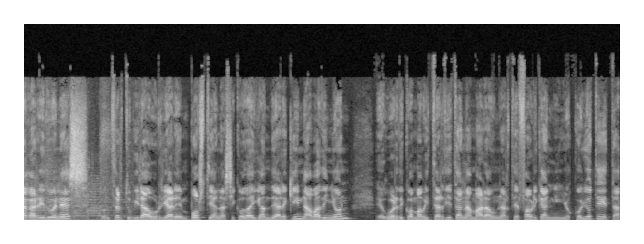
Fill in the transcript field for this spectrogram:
iragarri duenez, kontzertu bira urriaren bostean hasiko da igandearekin, abadinon, eguerdiko amabita erdietan, amaraun arte fabrika, Niño Koyote eta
